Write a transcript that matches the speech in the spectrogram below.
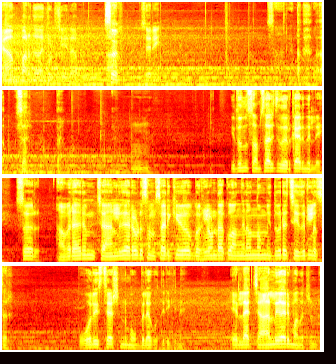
ഞാൻ പറഞ്ഞത് അങ്ങോട്ട് ചെയ്താൽ സർ. ശരി. സാർ ഇതൊന്നും സംസാരിച്ച് തീർക്കായിരുന്നില്ലേ? സർ അവരാരും ചാനലുകാരോട് സംസാരിക്കുകയോ ബഹളം ഉണ്ടാക്കുകയോ അങ്ങനെയൊന്നും ഇതുവരെ ചെയ്തിട്ടില്ല സർ. പോലീസ് സ്റ്റേഷന്റെ മുമ്പിലാണ് കുത്തിരിക്കുന്നത് എല്ലാ ചാനലുകാരും വന്നിട്ടുണ്ട്.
